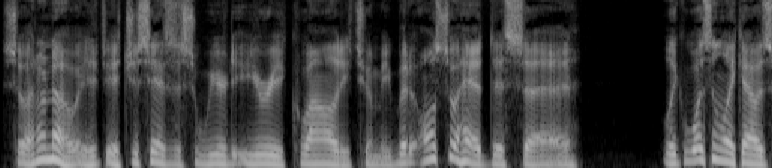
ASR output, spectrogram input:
So I don't know. It, it just has this weird eerie quality to me, but it also had this, uh, like, it wasn't like I was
